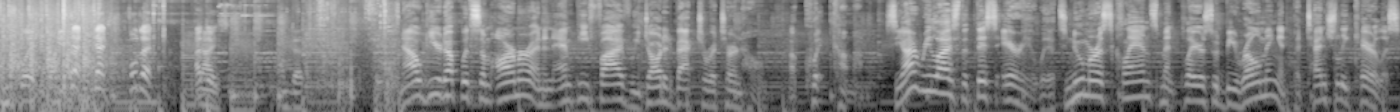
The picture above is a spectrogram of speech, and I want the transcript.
He's glitched. He's dead, dead, full dead. I Nice. lose. I'm dead. Now geared up with some armor and an MP5, we darted back to return home. A quick come up. See, I realized that this area, with its numerous clans, meant players would be roaming and potentially careless,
